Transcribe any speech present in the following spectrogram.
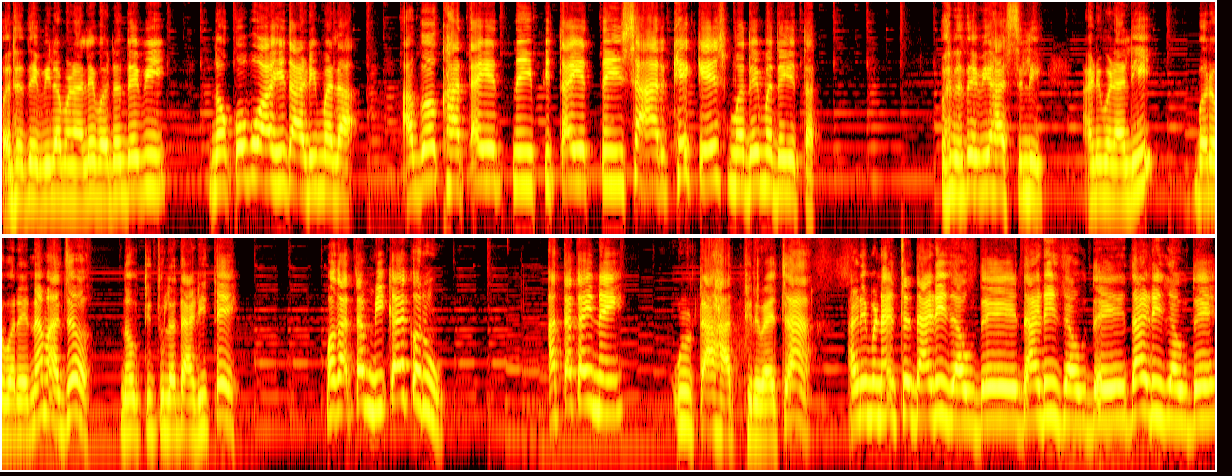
वनदेवीला म्हणाले वनदेवी नको बुवा ही दाढी मला. अगं खाता येत नाही पिता येत नाही सारखे केस मध्ये मध्ये येतात. वनदेवी हसली आणि म्हणाली बरोबर आहे ना माझं? नव्हती तुला दाढी ते. मग आता मी काय करू? आता काही नाही. उलटा हात फिरवायचा आणि म्हणायचं दाढी जाऊ दे दाढी जाऊ दे दाढी जाऊ दे.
